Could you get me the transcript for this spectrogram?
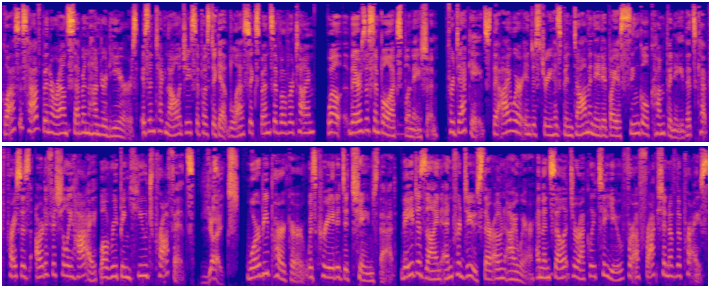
Glasses have been around 700 years. Isn't technology supposed to get less expensive over time? Well, there's a simple explanation. For decades, the eyewear industry has been dominated by a single company that's kept prices artificially high while reaping huge profits. Yikes. Warby Parker was created to change that. They design and produce their own eyewear and then sell it directly to you for a fraction of the price.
